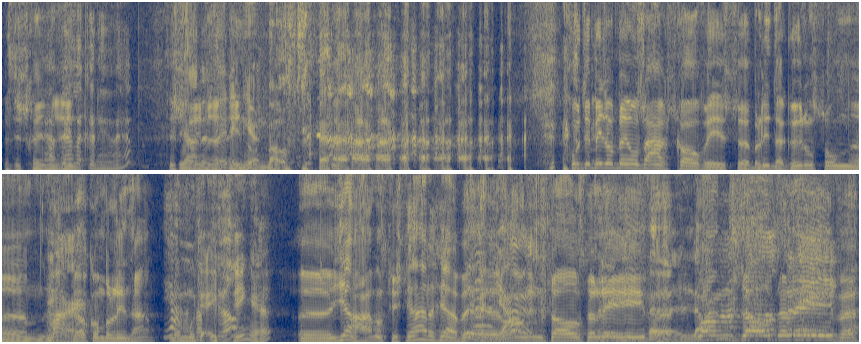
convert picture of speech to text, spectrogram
Het is geen, ja, welke nu, hè? ja, dat weet ik niet uit mijn hoofd. Goed, inmiddels bij ons aangeschoven is Belinda Geurlson. Uh, welkom Belinda. We moeten even zingen, hè? Eh, ja, want het is jarig, ja. We-. Lang zal ze leven, lang zal ze leven,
